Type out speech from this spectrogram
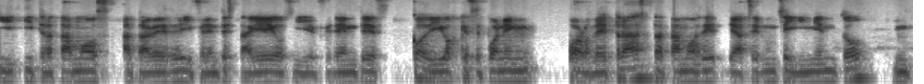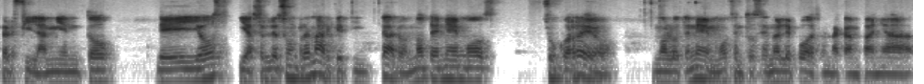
y, tratamos a través de diferentes tagueos y diferentes códigos que se ponen por detrás, tratamos de, de hacer un seguimiento un perfilamiento de ellos y hacerles un remarketing. Claro, no tenemos su correo, no lo tenemos, entonces no le puedo hacer una campaña,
